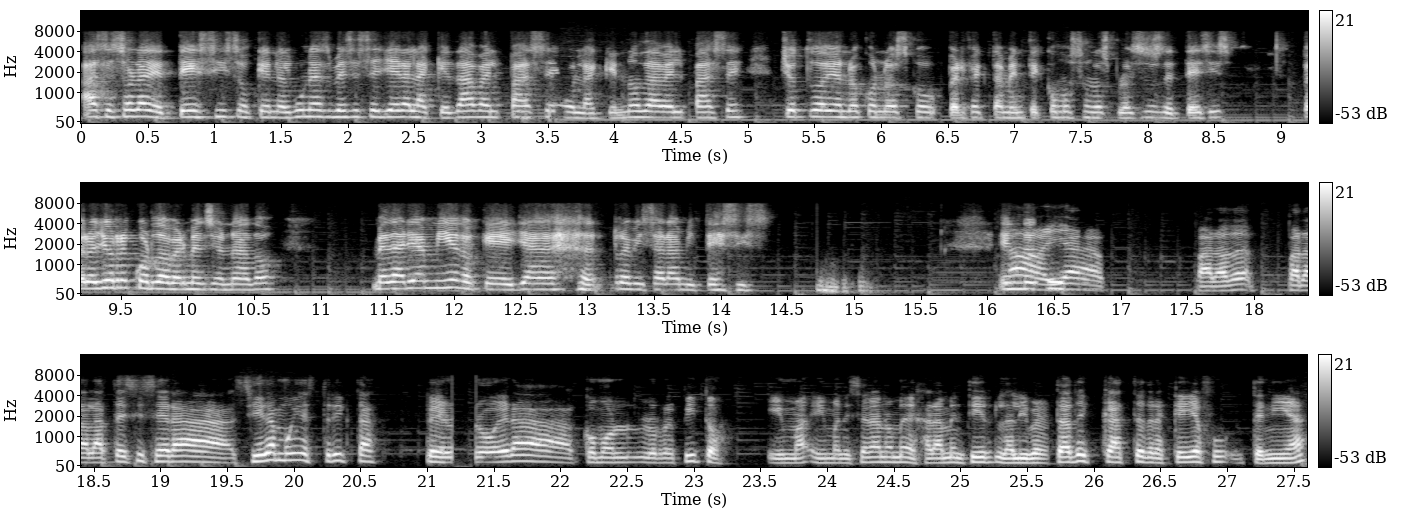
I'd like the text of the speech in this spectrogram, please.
asesora de tesis o que en algunas veces ella era la que daba el pase o la que no daba el pase. Yo todavía no conozco perfectamente cómo son los procesos de tesis, pero yo recuerdo haber mencionado, me daría miedo que ella revisara mi tesis no, ella para, para la tesis era, sí era muy estricta, pero era, como lo repito, y, Manicela no me dejará mentir, la libertad de cátedra que ella tenía,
